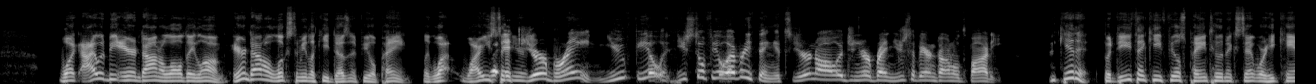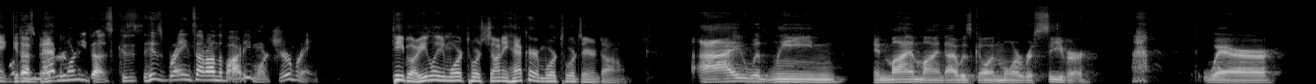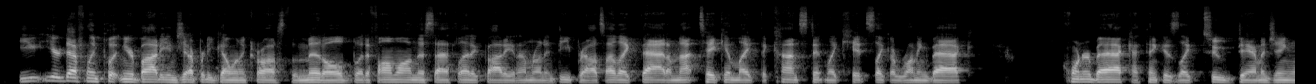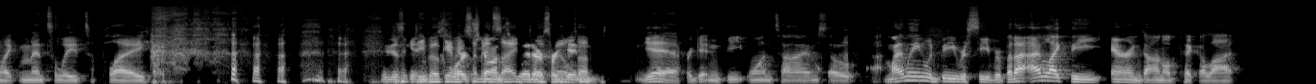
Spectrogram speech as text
Like I would be Aaron Donald all day long. Aaron Donald looks to me like he doesn't feel pain. Like why? Why are you But sitting It's here? your brain. You feel it. You still feel everything. It's your knowledge and your brain. You just have Aaron Donald's body. I get it, but do you think he feels pain to an extent where he can't Well, get it out of bed in the if morning? He does because his brain's not on the body more. It's your brain. Debo, are you leaning more towards Johnny Hekker or more towards Aaron Donald? I would lean, in my mind, I was going more receiver, where you, you're definitely putting your body in jeopardy going across the middle. But if I'm on this athletic body and I'm running deep routes, I like that. I'm not taking like the constant like hits like a running back. Cornerback, I think, is like too damaging, like mentally to play. You're just getting Debo giving torched some on Twitter for getting yeah, for getting beat one time. So uh, my lean would be receiver, but I, I like the Aaron Donald pick a lot.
